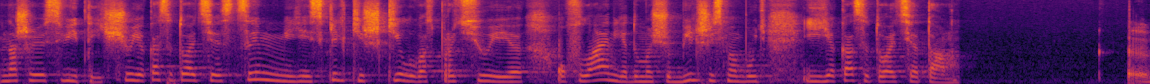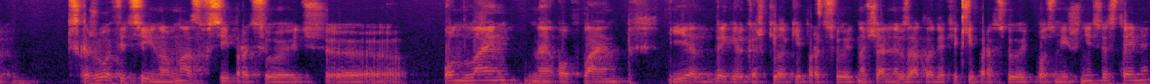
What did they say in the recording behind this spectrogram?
нашої освіти, що яка ситуація з цим? Є скільки шкіл у вас працює офлайн? Я думаю, що більшість, мабуть, і яка ситуація там? Е, Скажу офіційно, в нас всі працюють е, онлайн, не офлайн. Є декілька шкіл, які працюють, навчальних закладів, які працюють по змішаній системі.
